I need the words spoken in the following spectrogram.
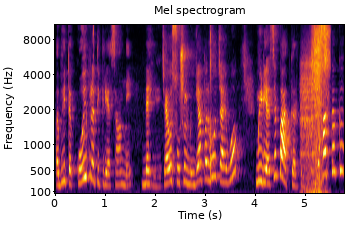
अभी तक कोई प्रतिक्रिया सामने नहीं है, चाहे वो सोशल मीडिया पर हो, चाहे वो मीडिया से बात करते हो। जहाँ तक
